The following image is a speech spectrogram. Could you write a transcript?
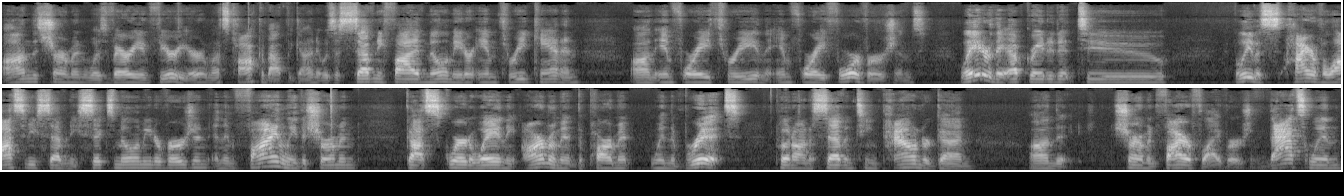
on the Sherman was very inferior, and let's talk about the gun. It was a 75 millimeter M3 cannon on the M4A3 and the M4A4 versions. Later, they upgraded it to, I believe, a higher velocity 76 millimeter version, and then finally the Sherman got squared away in the armament department when the Brits put on a 17 pounder gun on the Sherman Firefly version. That's when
